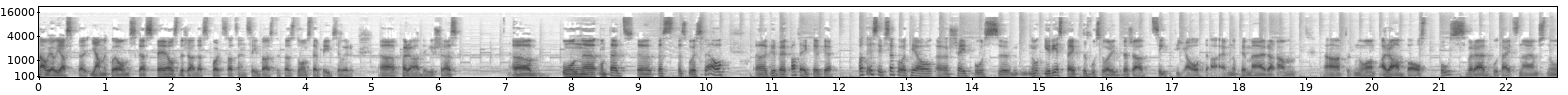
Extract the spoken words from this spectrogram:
nav jau jāsaka, jāmeklē Olimpiskās spēles, dažādās sporta sacensībās, tur tās domstarpības jau ir uh, parādījušās. Uh, un, uh, un tad uh, tas, tas, ko es vēl uh, gribēju pateikt, ir, ka Patiesībā sakot, jau šeit būs, nu, ir iespēja, ka tur būs arī dažādi citi jautājumi. Nu, piemēram, no Arābu valstu puses varētu būt aicinājums nu,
